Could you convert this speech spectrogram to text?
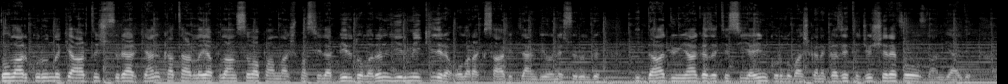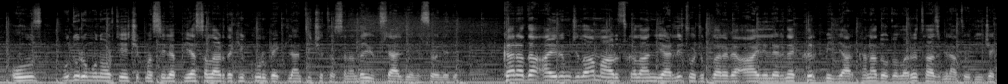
Dolar kurundaki artış sürerken Katar'la yapılan swap anlaşmasıyla 1 doların 22 lira olarak sabitlendiği öne sürüldü. İddia Dünya Gazetesi Yayın Kurulu Başkanı gazeteci Şeref Oğuz'dan geldi. Oğuz bu durumun ortaya çıkmasıyla piyasalardaki kur beklenti çıtasının da yükseldiğini söyledi. Kanada ayrımcılığa maruz kalan yerli çocuklara ve ailelerine 40 milyar Kanada doları tazminat ödeyecek.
